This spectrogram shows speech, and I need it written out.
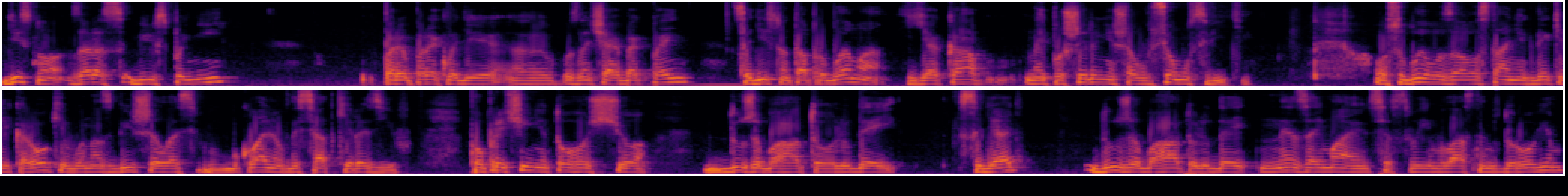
Дійсно, зараз біль в спині в перекладі означає back pain. Це дійсно та проблема, яка найпоширеніша у всьому світі. Особливо за останні декілька років вона збільшилась буквально в десятки разів. По причині того, що дуже багато людей сидять, дуже багато людей не займаються своїм власним здоров'ям,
